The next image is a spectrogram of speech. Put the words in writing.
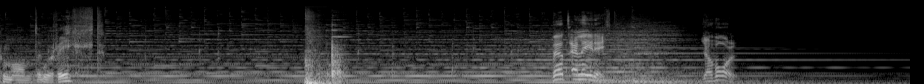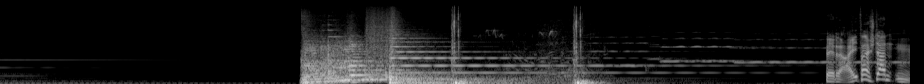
Command Recht. Wird erledigt. Jawohl. Bereit? Verstanden.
